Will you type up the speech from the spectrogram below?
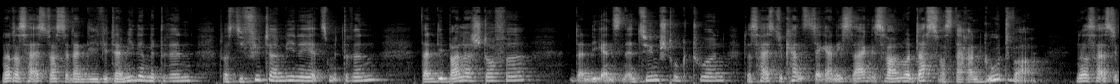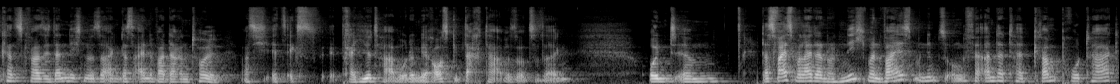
Na, das heißt, du hast ja dann die Vitamine mit drin, du hast die Vitamine jetzt mit drin, dann die Ballaststoffe, dann die ganzen Enzymstrukturen. Das heißt, du kannst ja gar nicht sagen, es war nur das, was daran gut war, Ne, das heißt, du kannst quasi dann nicht nur sagen, das eine war darin toll, was ich jetzt extrahiert habe oder mir rausgedacht habe sozusagen. Und ähm, das weiß man leider noch nicht. Man weiß, man nimmt so ungefähr anderthalb Gramm pro Tag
